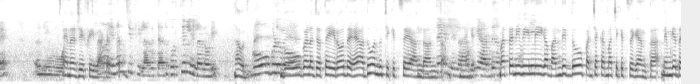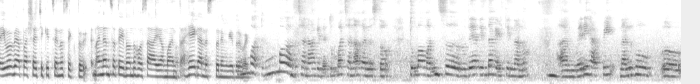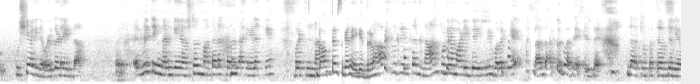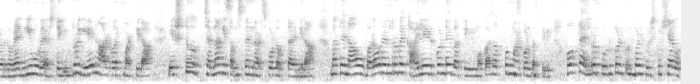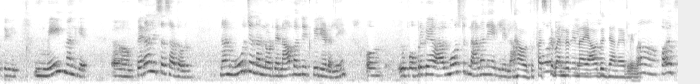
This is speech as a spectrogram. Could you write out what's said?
ನೀವು ಎನರ್ಜಿ ಫೀಲ್ ಆಗುತ್ತೆ. ಎನರ್ಜಿ ಫೀಲ್ ಆಗುತ್ತೆ. ಅದು ಗೊತ್ತಿರಲಿಲ್ಲ ನೋಡಿ. ಹೌದು. ಗೋವುಗಳು ಗೋವುಗಳ ಜೊತೆ ಇರೋದೇ ಅದು ಒಂದು ಚಿಕಿತ್ಸೆ ಅಂಗ ಅಂತ. ಹಾಗೆ. ಮತ್ತೆ ನೀವು ಇಲ್ಲಿ ಈಗ ಬಂದಿದ್ದು ಪಂಚಕರ್ಮ ಚಿಕಿತ್ಸೆಗೆ ಅಂತ. ನಿಮ್ಗೆ ದೈವ ವ್ಯಾಪಾರ ಚಿಕಿತ್ಸೆನೂ ಸಿಕ್ತು. ನಂಗನ್ಸತ್ತೆ ಇದೊಂದು ಹೊಸ ಆಯಾಮ ಅಂತ. ಹೇಗೆ ಅನ್ನಿಸ್ತು ನಿಮ್ಗೆ ಇದ್ರ ಬಗ್ಗೆ? ತುಂಬ ತುಂಬ ಚೆನ್ನಾಗಿದೆ ತುಂಬಾ ಚೆನ್ನಾಗಿ ಅನ್ನಿಸ್ತು ತುಂಬಾ ಮನಸ್ಸು ಹೃದಯದಿಂದ ಹೇಳ್ತೀನಿ ನಾನು. ಐ ಆಮ್ ವೆರಿ ಹ್ಯಾಪಿ ನನಗೂ ಖುಷಿಯಾಗಿದೆ ಒಳಗಡೆಯಿಂದ. ಎವ್ರಿಥಿಂಗ್ ನನಗೆ ಅಷ್ಟೊಂದು ಮಾತಾಡಕ್ ಬರಲ್ಲ ಹೇಳಕ್ಕೆ ಬಟ್ ಡಾಕ್ಟರ್ಸ್ಗಳು ಹೇಗಿದ್ರು? ಡಾಕ್ಟ್ರಿಗಿಂತ ನಾನು ಪುಣ್ಯ ಮಾಡಿದ್ದೆ ಇಲ್ಲಿ ಬರೋಕ್ಕೆ. ನಾನು ಡಾಕ್ಟ್ರಿಗೂ ಅದೇ ಹೇಳಿದೆ. ಡಾಕ್ಟರ್ ಪತಂಜಲಿ ಅವ್ರಿಗೂ ನೀವು ಅಷ್ಟೇ ಇಬ್ರು ಏನು ಹಾರ್ಡ್ ವರ್ಕ್ ಮಾಡ್ತೀರಾ? ಎಷ್ಟು ಚೆನ್ನಾಗಿ ಸಂಸ್ಥೆ ನಡೆಸ್ಕೊಂಡು ಹೋಗ್ತಾ ಇದ್ದೀರಾ? ಮತ್ತು ನಾವು ಬರೋರೆಲ್ಲರೂ ಕಾಯಿಲೆ ಹಿಡ್ಕೊಂಡೇ ಬರ್ತೀವಿ ಮುಖ ಸೊಪ್ಪು ಮಾಡ್ಕೊಂಡು ಬರ್ತೀವಿ. ಹೋಗ್ತಾ ಎಲ್ಲರೂ ಕುಣ್ಕೊಂಡ್ ಕುಣ್ಕೊಂಡ್ ಖುಷಿ ಖುಷಿಯಾಗಿ ಹೋಗ್ತೀವಿ. ಮೇಯ್ನ್ ನನಗೆ ಪೆರಾಲಿಸಸ್ ಆದವರು. ನಾನು ಮೂರು ಜನ ನೋಡಿದೆ ನಾ ಬಂದಿದ್ದ ಪೀರಿಯಡಲ್ಲಿ ಒಬ್ರಿಗೆ ಆಲ್ಮೋಸ್ಟ್ ಜ್ಞಾನನೇ ಇರಲಿಲ್ಲ. ಹೌದು ಫಸ್ಟ್ ಬಂದ ದಿನ ಯಾವುದು ಜ್ಞಾನ ಇರಲಿಲ್ಲ.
